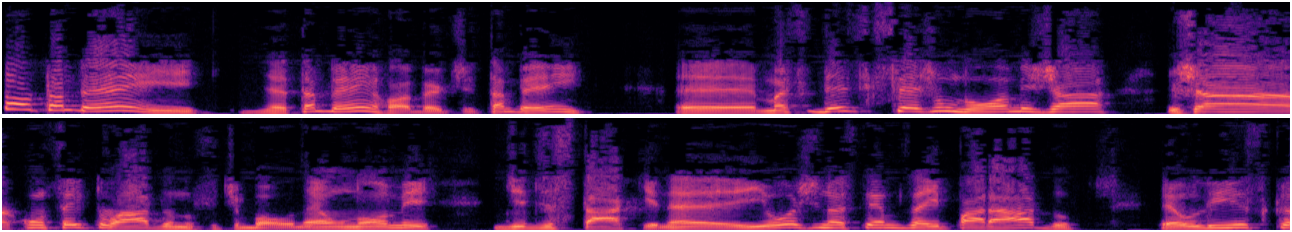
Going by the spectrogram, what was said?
Não, também, é, também, Robert, também. É, mas desde que seja um nome já, já conceituado no futebol, né? Um nome de destaque, né? E hoje nós temos aí parado é o Lisca,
